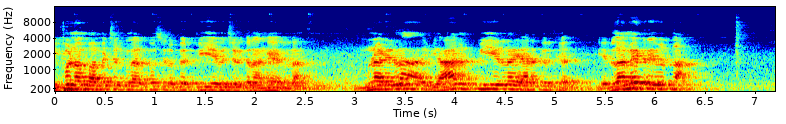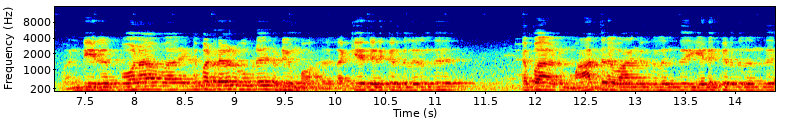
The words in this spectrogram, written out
இப்போ நம்ம அமைச்சர்களாக இருக்கோம் சில பேர் பிஏ வச்சுருக்கிறாங்க எல்லாம். முன்னாடிலாம் யாரும் பிஏலாம் எல்லாம் யாருக்கு இருக்காது. எல்லாமே டிரைவர் தான். வண்டியில் போனால் எங்கப்பா டிரைவர் கூப்பிடு அப்படிம்போம் அது லக்கேஜ் எடுக்கிறதுலேருந்து எப்பா மாத்திரை வாங்குறதுலேருந்து எடுக்கிறதுலேருந்து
